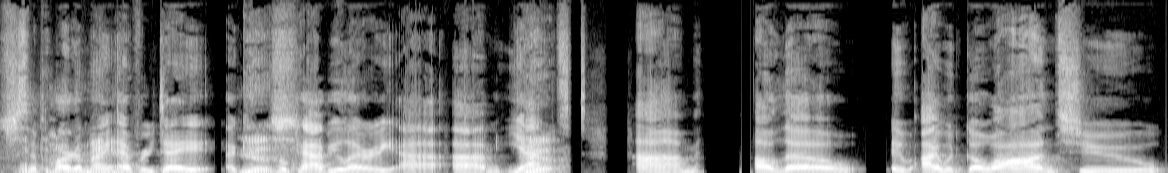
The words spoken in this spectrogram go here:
a part of my everyday uh, yes. vocabulary uh, um, yet. Yeah. Um, although it, I would go on to,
